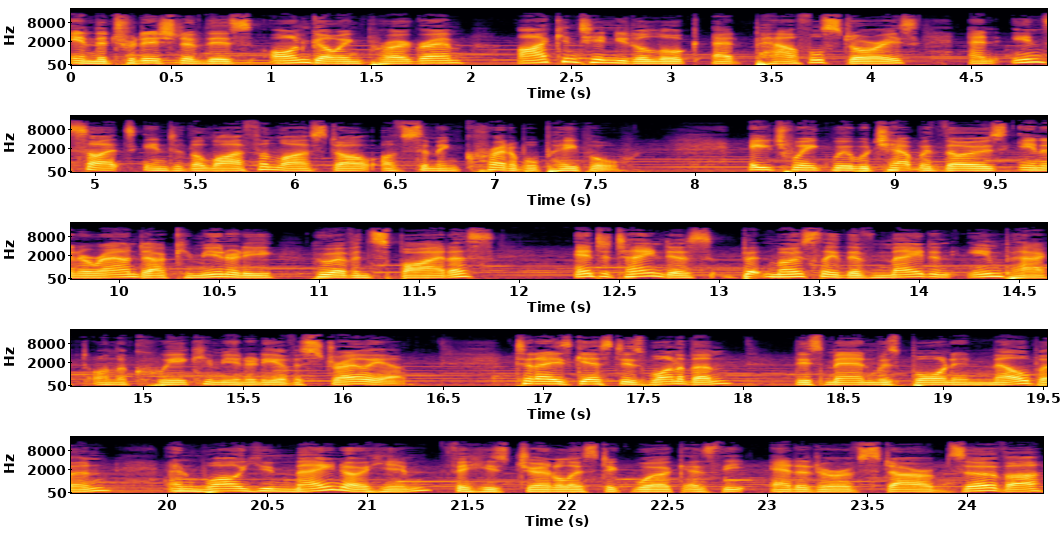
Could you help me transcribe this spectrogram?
In the tradition of this ongoing program, I continue to look at powerful stories and insights into the life and lifestyle of some incredible people. Each week, we will chat with those in and around our community who have inspired us, entertained us, but mostly they've made an impact on the queer community of Australia. Today's guest is one of them. This man was born in Melbourne, and while you may know him for his journalistic work as the editor of Star Observer,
